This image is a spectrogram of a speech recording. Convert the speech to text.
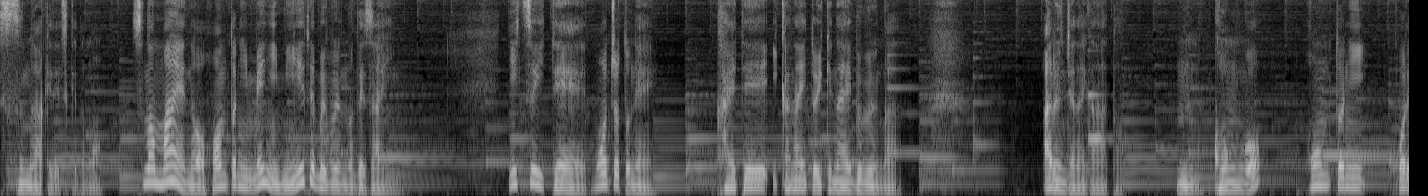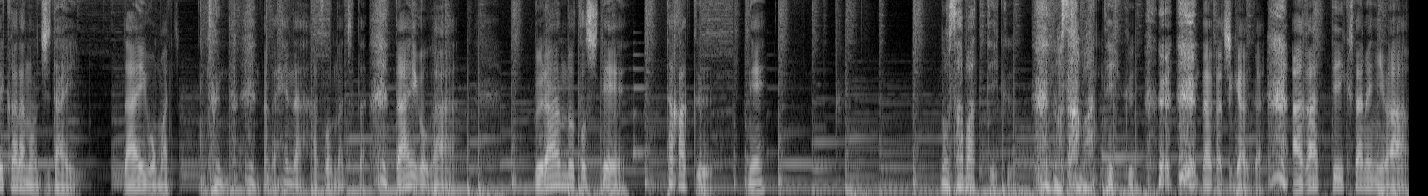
進むわけですけども、その前の本当に目に見える部分のデザインについて、もうちょっとね、変えていかないといけない部分があるんじゃないかなと。うん。今後、本当にこれからの時代、大悟ま、なんか変な発音になっちゃった。大悟がブランドとして高くね、のさばっていく。のさばっていく。なんか違うか。上がっていくためには、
